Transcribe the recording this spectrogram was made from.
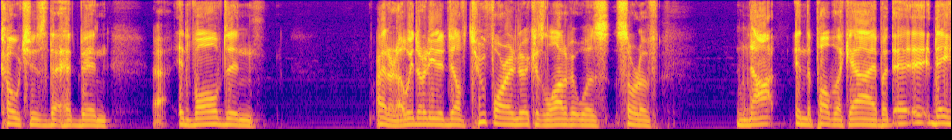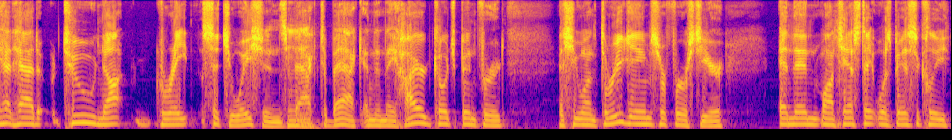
coaches that had been uh, involved in, I don't know, we don't need to delve too far into it because a lot of it was sort of not in the public eye, but they had had two not great situations back to back. And then they hired Coach Binford and she won three games her first year. And then Montana State was basically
